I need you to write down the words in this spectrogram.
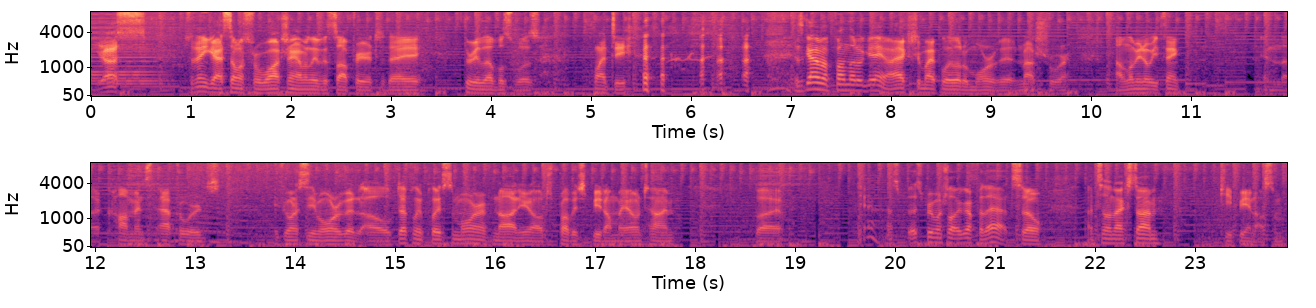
Yes. So thank you guys so much for watching. I'm gonna leave this off for here today. Three levels was plenty. it's kind of a fun little game. I actually might play a little more of it. I'm not sure. Um, let me know what you think in the comments afterwards. If you want to see more of it, I'll definitely play some more. If not, you know, I'll just probably speed on my own time. But yeah, that's that's pretty much all I got for that. So until next time, keep being awesome.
